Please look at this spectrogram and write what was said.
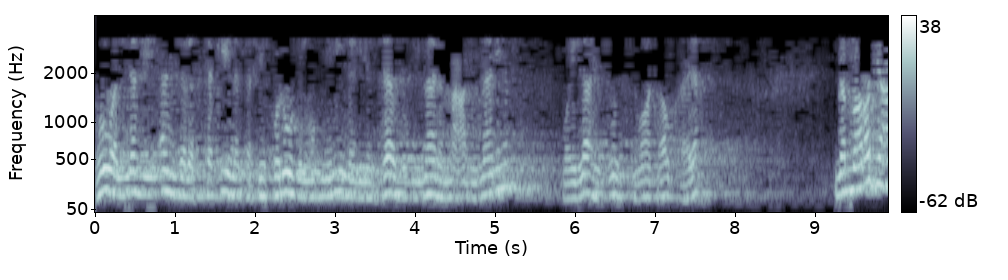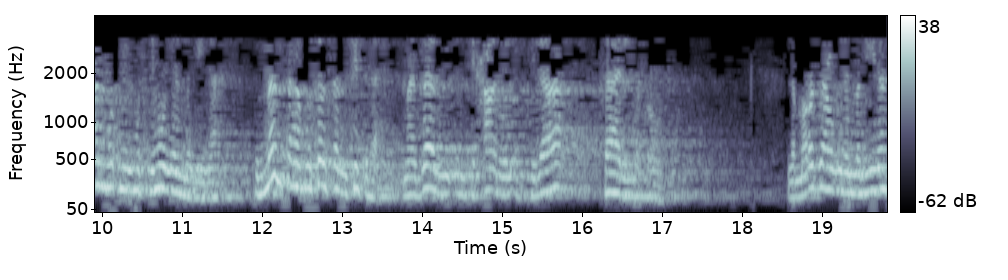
هو الذي أنزل السكينة في قلوب المؤمنين ليزدادوا إيمانا مع إيمانهم. ولله جنود السماوات والأرض. آية. لما رجع المسلمون إلى المدينة ما انتهى مسلسل الفتنة؟ ما زال الامتحان والابتلاء ساري المفعول. لما رجعوا إلى المدينة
